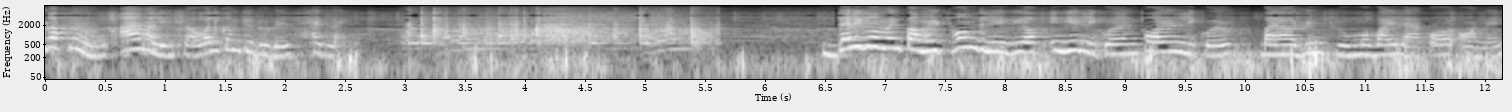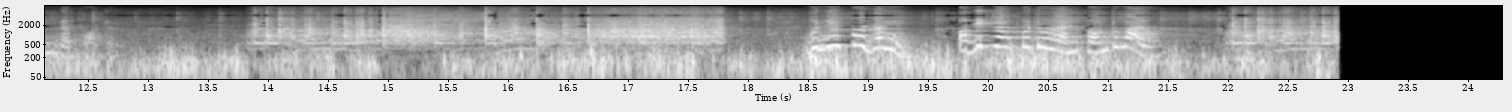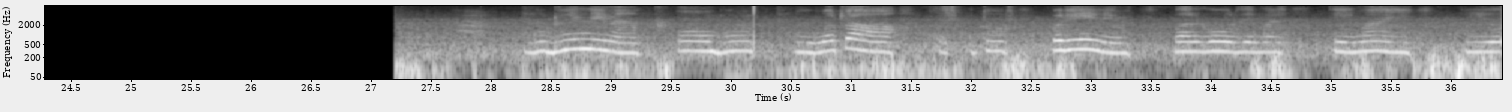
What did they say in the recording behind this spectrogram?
afternoon. I am Alisha. Welcome to today's headline. Delhi government permits home delivery of Indian liquor and foreign liquor by ordering through mobile app or online web portal. Good news for Jammu. Public transport to run from tomorrow. बुढ़ीनि भूगतः तस्पितुर्वरेण्यं भर्गो देवस्तेमहि धियो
